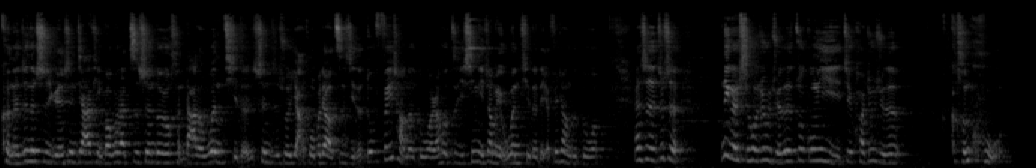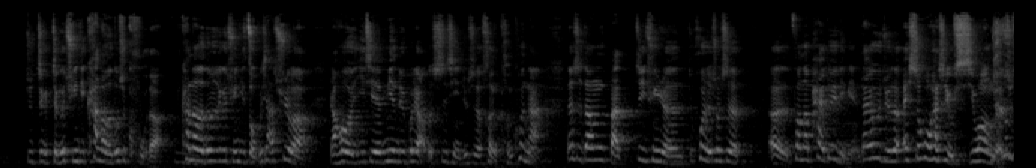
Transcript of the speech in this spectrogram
可能真的是原生家庭，包括他自身都有很大的问题的，甚至说养活不了自己的都非常的多，然后自己心理上面有问题的也非常的多。但是就是那个时候就会觉得做公益这块就觉得很苦，就整整个群体看到的都是苦的，看到的都是这个群体走不下去了。然后一些面对不了的事情就是很很困难，但是当把这一群人或者说是呃放到派对里面，大家会觉得哎生活还是有希望的，就是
